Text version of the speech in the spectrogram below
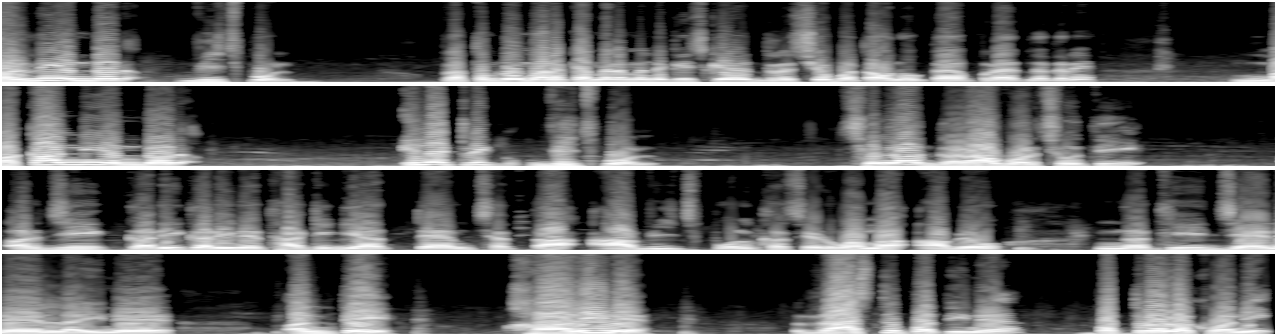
ઘરની અંદર વીજ પોલ. પ્રથમ તો હું મારા કેમેરામેનને કહીશ કે દ્રશ્યો બતાવવાનો પ્રયત્ન કરે. મકાનની અંદર ઇલેક્ટ્રિક વીજ પોલ. છેલ્લા ઘણા વર્ષોથી અરજી કરી કરીને થાકી ગયા તેમ છતાં આ વીજ પોલ ખસેડવામાં આવ્યો નથી, જેને લઈને અંતે હારીને રાષ્ટ્રપતિને પત્ર લખવાની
